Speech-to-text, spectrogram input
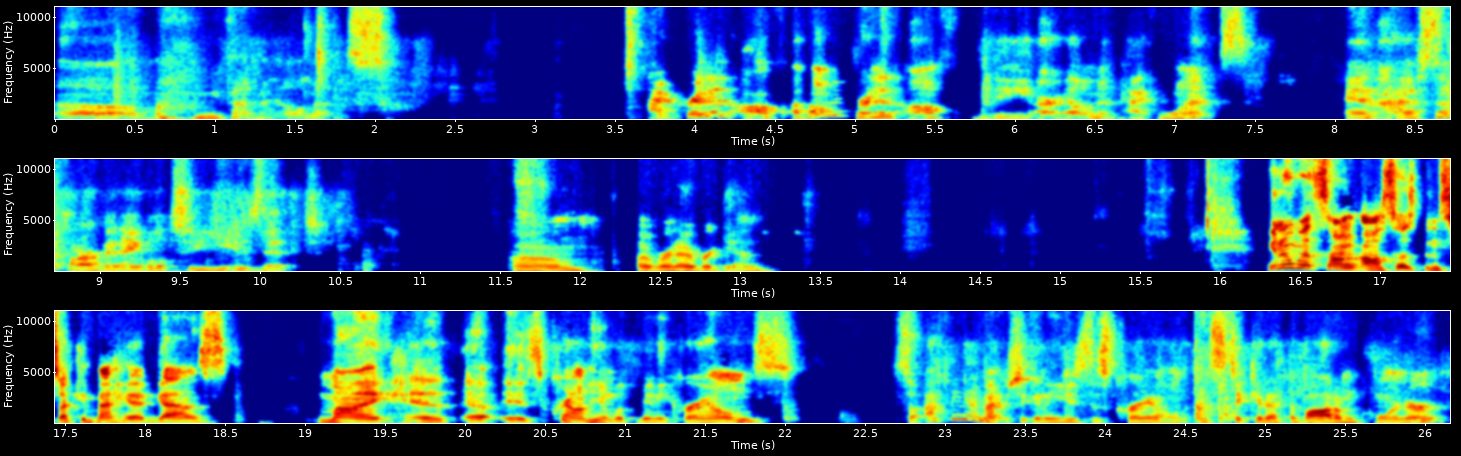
Um, let me find my elements. I printed off, I've only printed off the our element pack once, and I have so far been able to use it um, over and over again. You know what song also has been stuck in my head, guys? my head uh, is crown him with many crowns. So I think I'm actually going to use this crown and stick it at the bottom corner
